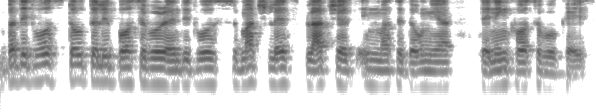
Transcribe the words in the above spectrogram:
But it was totally possible and it was much less bloodshed in Macedonia than in Kosovo case.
